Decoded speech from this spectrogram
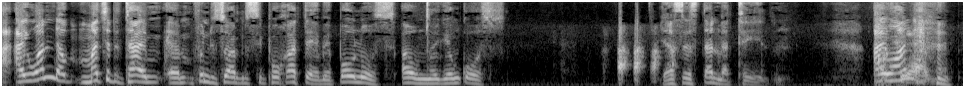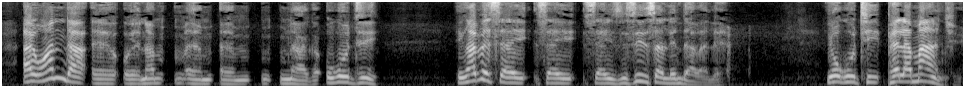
I wonder much of the time um, mfundisi wami Sipho Gadebe Paulus awunceke inkosi. Yase standard 10. I wonder I wonder wena mnaka ukuthi ingabe say sayizisisa le ndaba le yokuthi phela manje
